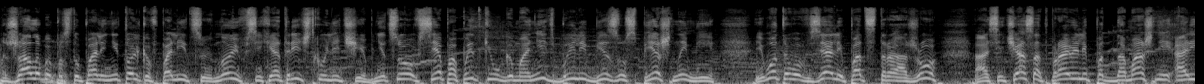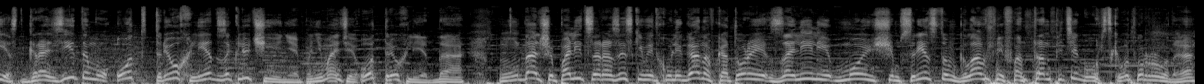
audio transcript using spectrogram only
Жалобы поступали не только в полицию, но и в психиатрическую лечебницу. Все попытки угомонить были безуспешными. И вот его взяли под стражу, а сейчас отправили под домашний арест. Грозит ему от трех лет заключения. Понимаете? От трех лет, да. Дальше полиция разыскивает хулиганов, которые залили моющим средством главный фонтан Пятигорска. Вот уроды, а.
